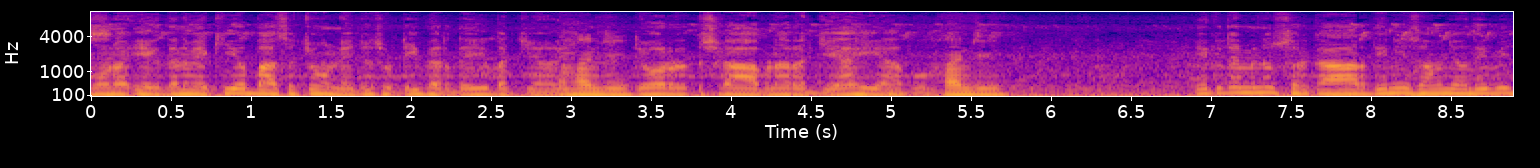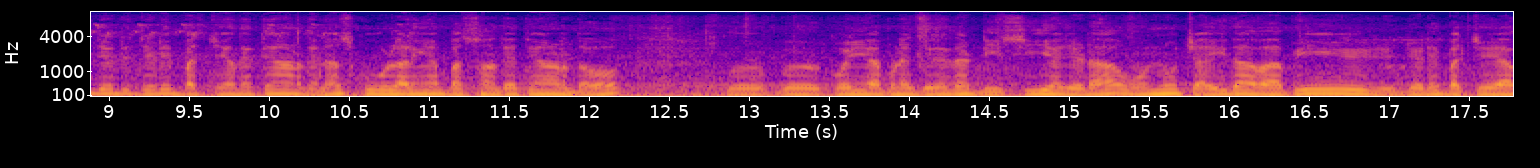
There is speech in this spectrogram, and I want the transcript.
ਹੁਣ ਇੱਕ ਦਿਨ ਵੇਖੀ ਉਹ ਬੱਸ ਝੋਨੇ 'ਚ ਸੁੱਟੀ ਫਿਰਦੇ ਸੀ ਬੱਚਿਆਂ ਵਾਲੀ ਹਾਂਜੀ। ਤੇ ਉਹ ਸ਼ਰਾਬ ਨਾਲ ਰੱਜਿਆ ਸੀ ਆਪ ਉਹ। ਹਾਂਜੀ। ਇੱਕ ਤਾਂ ਮੈਨੂੰ ਸਰਕਾਰ ਦੀ ਨਹੀਂ ਸਮਝ ਆਉਂਦੀ ਵੀ ਜਿਹੜੇ ਜਿਹੜੇ ਬੱਚਿਆਂ ਦੇ ਧਿਆਨ ਦੇ ਨਾ ਸਕੂਲ ਵਾਲੀਆਂ ਬੱਸਾਂ ਤੇ ਧਿਆਨ ਦਿਓ ਬ- ਕੋਈ ਆਪਣੇ ਜ਼ਿਲ੍ਹੇ ਦਾ ਡੀਸੀ ਆ ਜਿਹੜਾ ਉਹਨੂੰ ਚਾਹੀਦਾ ਵਾ ਵੀ ਜਿਹੜੇ ਬੱਚੇ ਆ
